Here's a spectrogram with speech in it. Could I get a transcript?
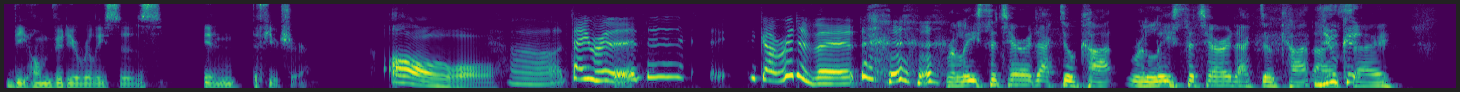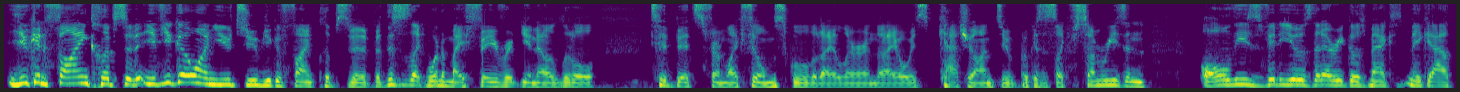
the home video releases in the future. Oh, Oh, they, re- they got rid of it. release the pterodactyl cut. Release the pterodactyl cut. I You can- say. You can find clips of it. If you go on YouTube, you can find clips of it. But this is like one of my favorite, you know, little tidbits from like film school that I learned that I always catch on to because it's like for some reason all these videos that Eric goes make out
